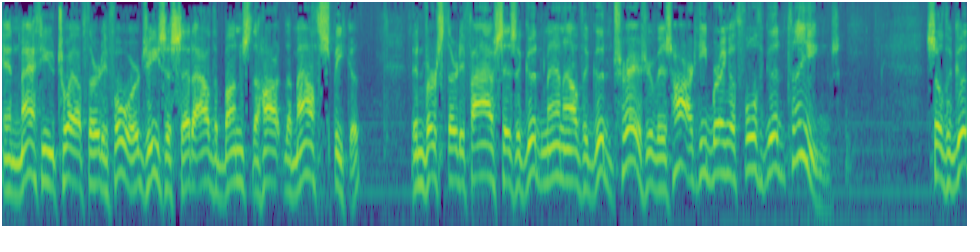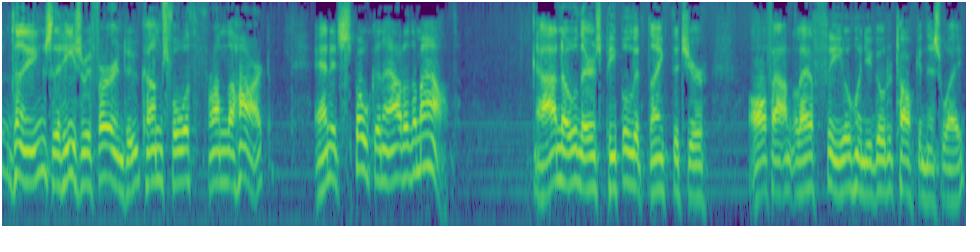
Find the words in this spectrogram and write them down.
In Matthew 12:34, Jesus said, "Out of the abundance of the heart the mouth speaketh." Then verse 35 says, "A good man out of the good treasure of his heart he bringeth forth good things." So the good things that he's referring to comes forth from the heart and it's spoken out of the mouth. Now I know there's people that think that you're off out in left field when you go to talking this way.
